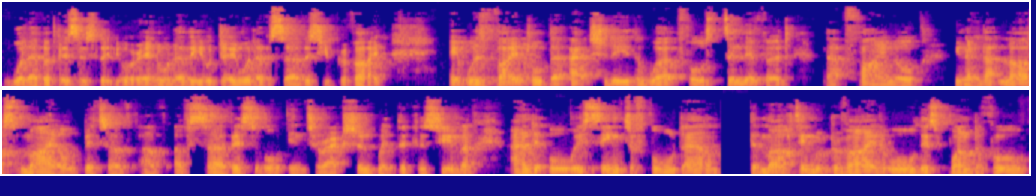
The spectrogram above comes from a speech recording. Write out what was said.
whatever business that you're in, whatever you're doing, whatever service you provide, it was vital that actually the workforce delivered that final, you know, that last mile bit of, of, of service or interaction with the consumer. And it always seemed to fall down. That marketing would provide all this wonderful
